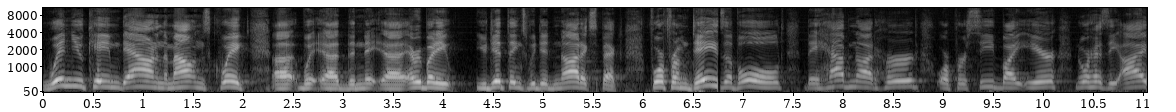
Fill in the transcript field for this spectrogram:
When you came down and the mountains quaked, uh, uh, the, uh, everybody you did things we did not expect. For from days of old they have not heard or perceived by ear, nor has the eye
